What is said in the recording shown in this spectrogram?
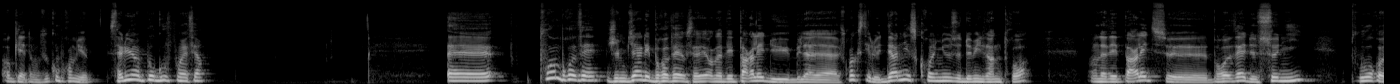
Ok, donc je comprends mieux. Salut unpogouf.fr. Euh, point brevet. J'aime bien les brevets. Vous savez, on avait parlé du. je crois que c'était le dernier Scroll News de 2023. On avait parlé de ce brevet de Sony pour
